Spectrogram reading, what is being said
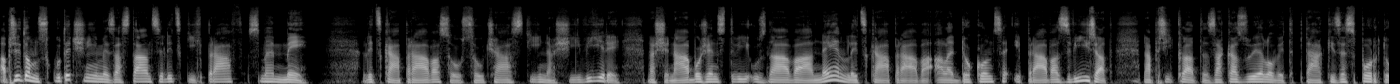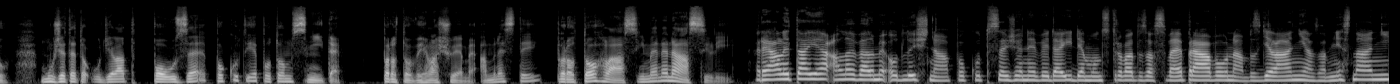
A přitom skutečnými zastánci lidských práv jsme my, Lidská práva jsou součástí naší víry. Naše náboženství uznává nejen lidská práva, ale dokonce i práva zvířat. Například zakazuje lovit ptáky ze sportu. Můžete to udělat pouze, pokud je potom sníte. Proto vyhlašujeme amnesty, proto hlásíme nenásilí. Realita je ale velmi odlišná. Pokud se ženy vydají demonstrovat za své právo na vzdělání a zaměstnání,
